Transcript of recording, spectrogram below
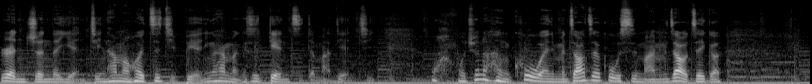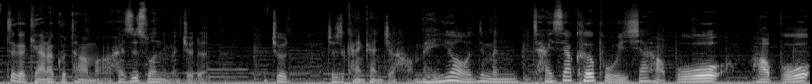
认真的眼睛，他们会自己变，因为他们是电子的嘛，眼睛。哇，我觉得很酷哎！你们知道这个故事吗？你们知道有这个？这个 Karakuta 吗？还是说你们觉得就就是看看就好？没有，你们还是要科普一下，好不？好不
